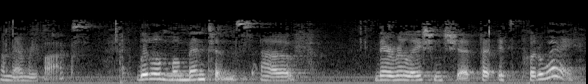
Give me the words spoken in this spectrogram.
a memory box. Little momentums of their relationship, but it's put away.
